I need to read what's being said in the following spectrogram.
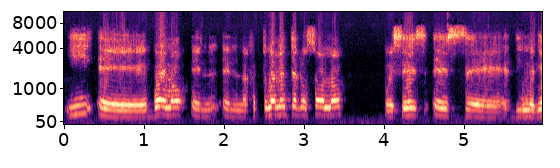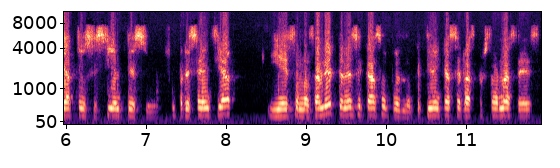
y eh, bueno, el, el, afortunadamente el ozono, pues es, es eh, de inmediato se siente su, presencia y eso nos alerta. En ese caso, pues lo que tienen que hacer las personas es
